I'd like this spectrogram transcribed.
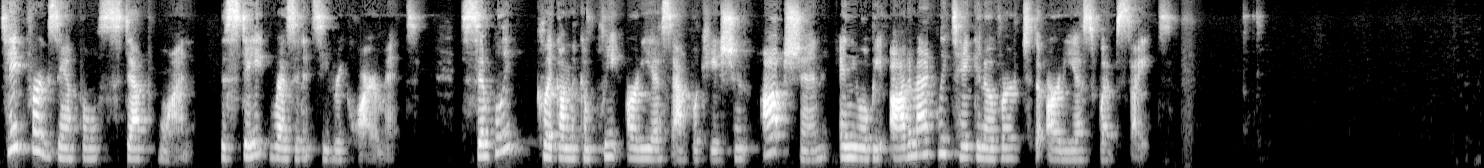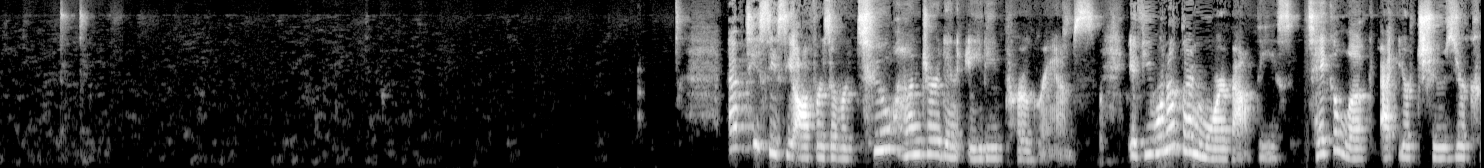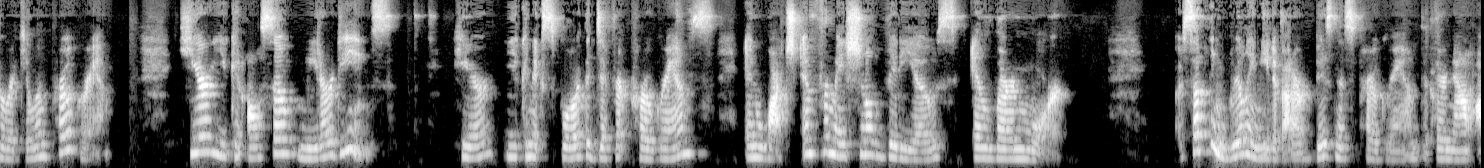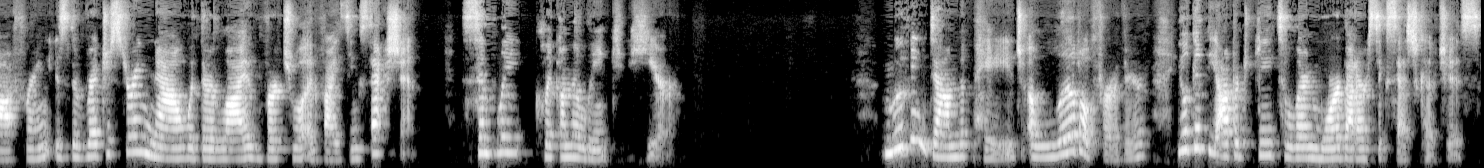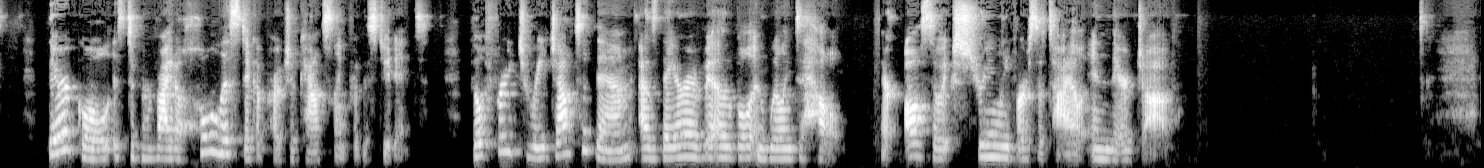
Take, for example, step one, the state residency requirement. Simply click on the Complete RDS application option and you will be automatically taken over to the RDS website. FTCC offers over 280 programs. If you want to learn more about these, take a look at your Choose Your Curriculum program. Here you can also meet our deans. Here you can explore the different programs and watch informational videos and learn more. Something really neat about our business program that they're now offering is the registering now with their live virtual advising section. Simply click on the link here. Moving down the page a little further, you'll get the opportunity to learn more about our success coaches. Their goal is to provide a holistic approach of counseling for the student. Feel free to reach out to them as they are available and willing to help. They're also extremely versatile in their job.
